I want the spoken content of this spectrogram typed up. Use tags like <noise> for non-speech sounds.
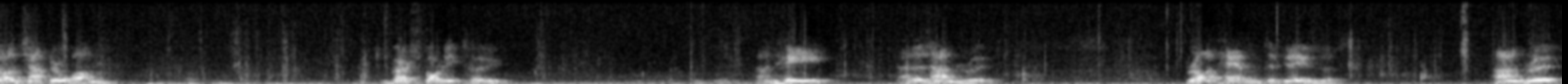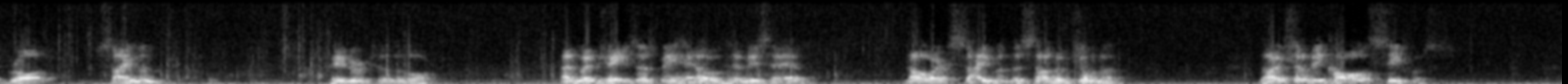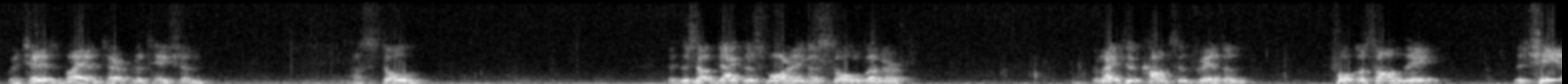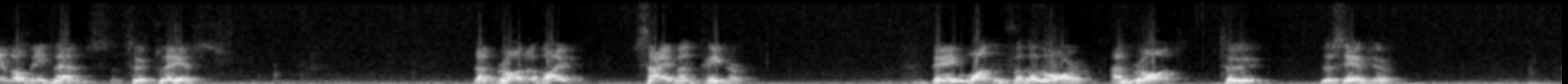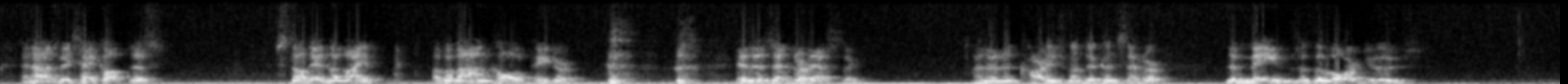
John chapter 1, verse 42. And he, that is Andrew, brought him to Jesus. Andrew brought Simon Peter to the Lord. And when Jesus beheld him, he said, Thou art Simon, the son of Jonah. Thou shalt be called Cephas, which is by interpretation a stone. The subject this morning, a soul winner. We'd like to concentrate and focus on the, the chain of events that took place that brought about Simon Peter being won for the Lord and brought to the Saviour. And as we take up this study in the life of a man called Peter, <coughs> it is interesting and an encouragement to consider the means that the Lord used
